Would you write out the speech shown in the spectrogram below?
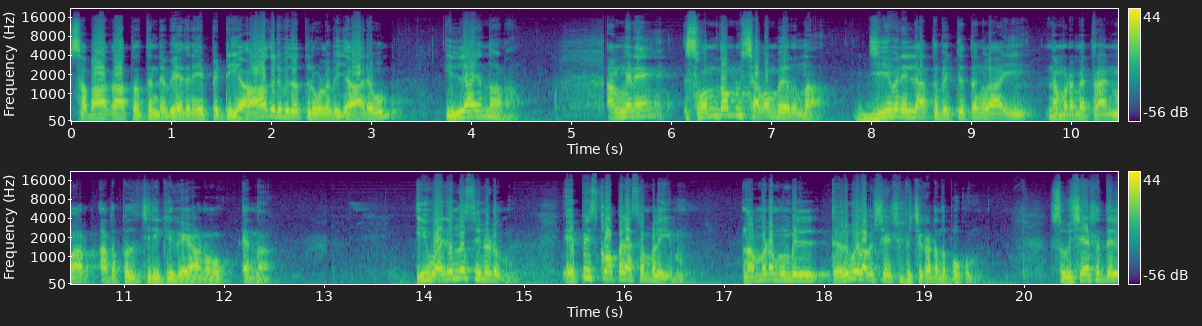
സഭാഗാത്രത്തിന്റെ വേദനയെപ്പറ്റി യാതൊരു വിധത്തിലുള്ള വിചാരവും ഇല്ല എന്നാണ്. അങ്ങനെ സ്വന്തം ശവം പേറുന്ന ജീവനില്ലാത്ത വ്യക്തിത്വങ്ങളായി നമ്മുടെ മെത്രാന്മാർ അതപ്പതിച്ചിരിക്കുകയാണോ എന്ന്. ഈ വരുന്ന സിനഡും എപ്പിസ്കോപ്പൽ അസംബ്ലിയും നമ്മുടെ മുമ്പിൽ തെളിവുകൾ അവശേഷിപ്പിച്ച് കടന്നു പോകും സുവിശേഷത്തിൽ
